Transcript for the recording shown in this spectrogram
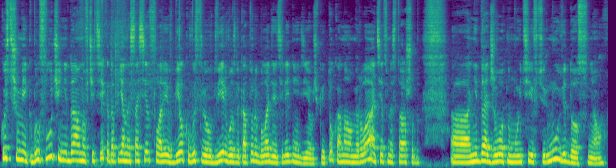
Костя Шумейко. Был случай недавно в Чите, когда пьяный сосед, словив белку, выстрелил в дверь, возле которой была девятилетняя девочка. И только она умерла. Отец вместо того, чтобы а, не дать животному уйти в тюрьму, видос снял.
